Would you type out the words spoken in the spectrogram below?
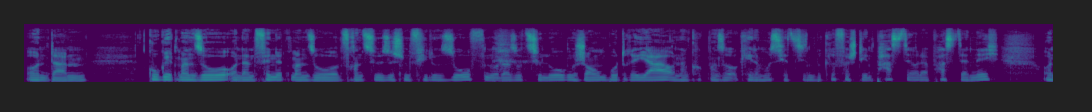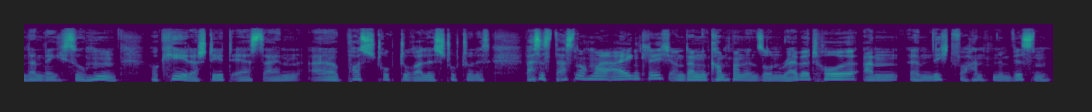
Und dann googelt man so und dann findet man so einen französischen Philosophen oder Soziologen, Jean Baudrillard, und dann guckt man so, okay, da muss ich jetzt diesen Begriff verstehen, passt der oder passt der nicht? Und dann denke ich so, hm, okay, da steht erst ein äh, Poststrukturalist, Strukturalist. Was ist das nochmal eigentlich? Und dann kommt man in so ein Rabbit Hole an ähm, nicht vorhandenem Wissen,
